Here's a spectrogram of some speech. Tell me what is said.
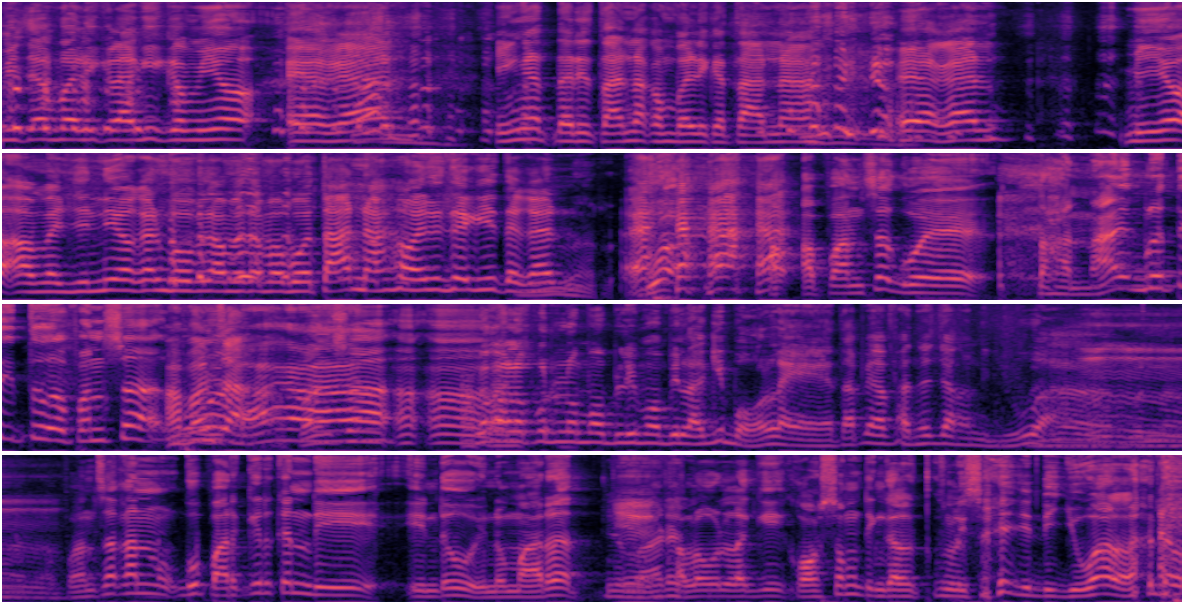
Bisa balik lagi ke Mio, ya kan? Ingat dari tanah kembali ke tanah, ya kan? Mio sama Genio kan bawa sama-sama bawa tanah, maksudnya gitu kan? Gua Avanza gue tahan naik berarti itu Avanza. Avanza? Avanza, heeh. Lo kalaupun lo mau beli mobil lagi boleh, tapi Avanza jangan dijual. Bener. Avanza kan gue parkir kan di Indo, Indomaret. Kalau lagi kosong tinggal tulis aja dijual atau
